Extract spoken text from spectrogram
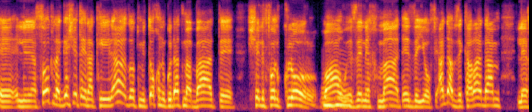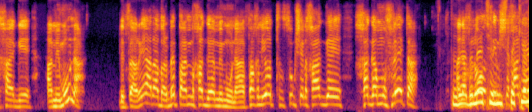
אה, לנסות לגשת אל הקהילה הזאת מתוך נקודת מבט אה, של פולקלור, וואו, mm-hmm. איזה נחמד, איזה יופי. אגב, זה קרה גם לחג אה, המימונה. לצערי הרב, הרבה פעמים חג המימונה הפך להיות סוג של חג, חג המופלטה. אתה יודע, באמת, לא שמסתכם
